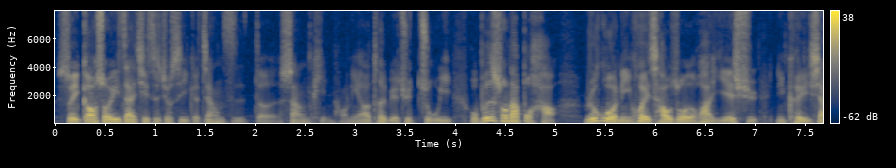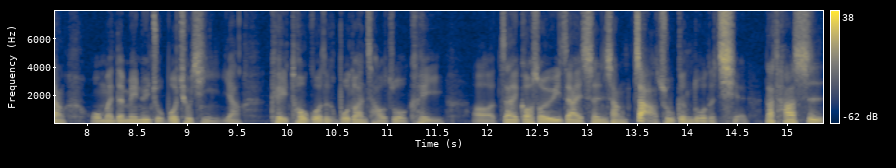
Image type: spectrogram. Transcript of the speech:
所以高收益债其实就是一个这样子的商品，哈。你要特别去注意。我不是说它不好，如果你会操作的话，也许你可以像我们的美女主播邱庆一样，可以透过这个波段操作，可以呃在高收益债身上榨出更多的钱。那它是。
